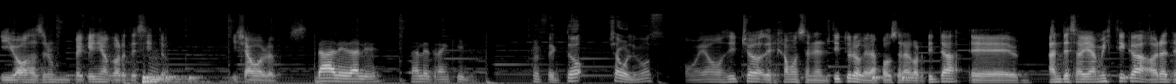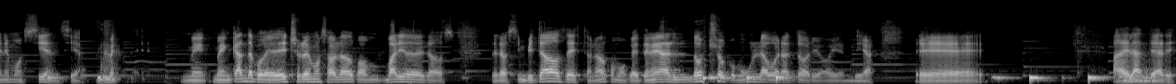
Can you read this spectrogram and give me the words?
y vamos a hacer un pequeño cortecito y ya volvemos. Dale, dale, dale tranquilo. Perfecto, ya volvemos. Como habíamos dicho, dejamos en el título, que la pausa era cortita. Eh, antes había mística, ahora tenemos ciencia. Me, encanta porque de hecho lo hemos hablado con varios de los, de los invitados de esto, ¿no? Como que tener al dojo como un laboratorio hoy en día. Eh, adelante, Ari.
